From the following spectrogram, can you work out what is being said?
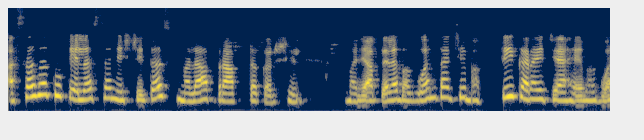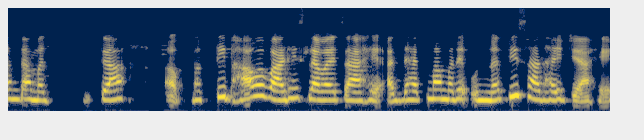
असं जर तू केलंस तर निश्चितच मला प्राप्त करशील। म्हणजे आपल्याला भगवंताची भक्ती करायची आहे भगवंतामध्ये भक्तिभाव वाढीस लावायचा आहे अध्यात्मामध्ये उन्नती साधायची आहे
